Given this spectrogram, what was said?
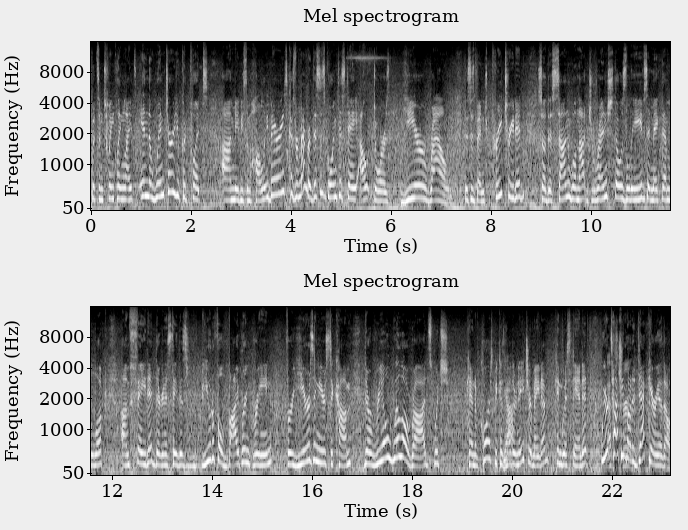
put some twinkling lights. In the winter, you could put um, maybe some holly berries, because remember, this is going to stay outdoors year round. This has been pre-treated, so the sun will not drench those leaves and make them look um, faded. They're gonna stay this beautiful, vibrant green for years and years to come. They're real willow rods, which can, of course, because Yeah. Mother Nature made them, can withstand it. We were That's talking true. about a deck area, though.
